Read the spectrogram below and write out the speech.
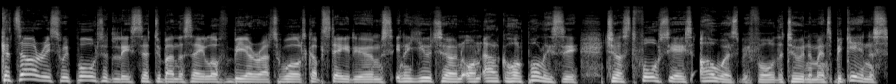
Qatar is reportedly set to ban the sale of beer at World Cup stadiums in a U turn on alcohol policy just 48 hours before the tournament begins.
